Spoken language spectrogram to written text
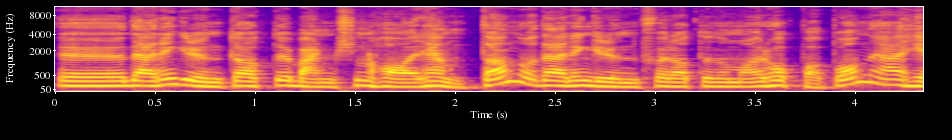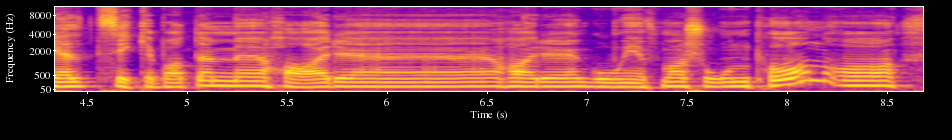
Eh, Det er en grunn til at Berntsen har henta han, og det er en grunn for at de har hoppa på han. Jeg er helt sikker på at de har, har god informasjon på han. og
